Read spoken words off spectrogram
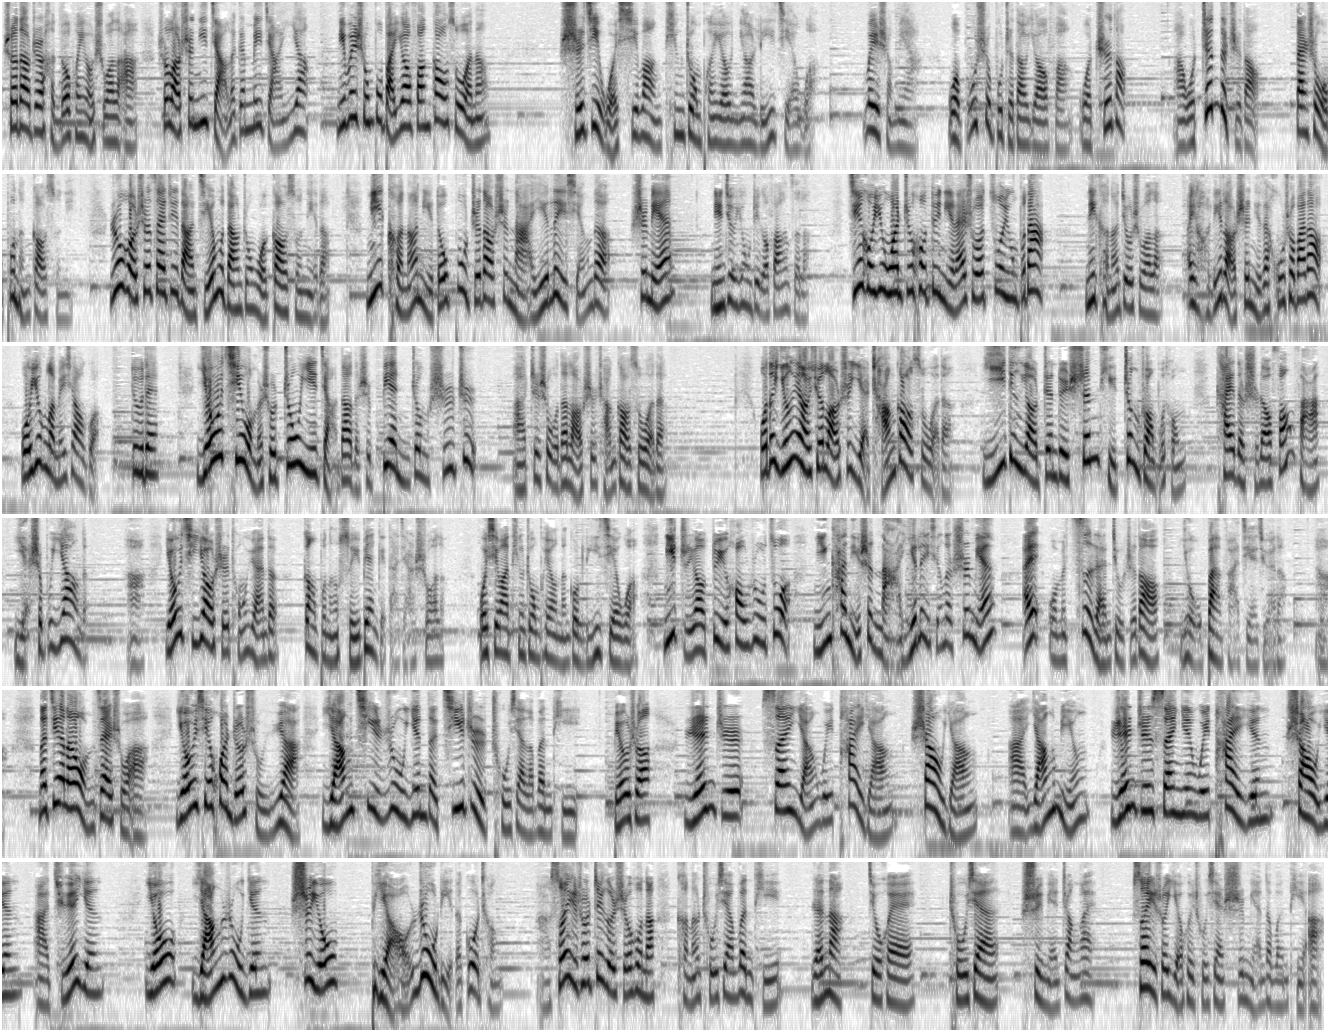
说到这儿，很多朋友说了啊，说老师你讲了跟没讲一样，你为什么不把药方告诉我呢？实际我希望听众朋友你要理解我，为什么呀？我不是不知道药方，我知道。啊，我真的知道，但是我不能告诉你。如果说在这档节目当中我告诉你的，你可能你都不知道是哪一类型的失眠，您就用这个方子了。结果用完之后对你来说作用不大，你可能就说了：“哎呦，李老师你在胡说八道，我用了没效果，对不对？”尤其我们说中医讲到的是辨证施治，啊，这是我的老师常告诉我的。我的营养学老师也常告诉我的，一定要针对身体症状不同，开的食疗方法也是不一样的，啊，尤其药食同源的，更不能随便给大家说了。我希望听众朋友能够理解我，你只要对号入座，您看你是哪一类型的失眠，哎，我们自然就知道有办法解决的，啊，那接下来我们再说啊。有一些患者属于啊阳气入阴的机制出现了问题，比如说，人之三阳为太阳、少阳啊、阳明；人之三阴为太阴、少阴啊、厥阴。由阳入阴是由表入里的过程啊，所以说这个时候呢，可能出现问题，人呢就会出现睡眠障碍，所以说也会出现失眠的问题啊。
